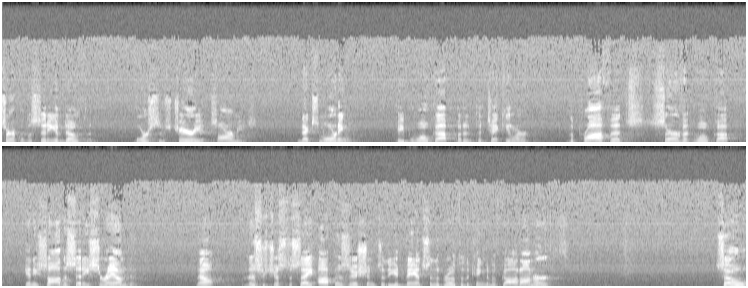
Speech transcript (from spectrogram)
circled the city of Dothan horses, chariots, armies. Next morning, people woke up, but in particular, the prophet's servant woke up and he saw the city surrounded. Now, this is just to say opposition to the advance and the growth of the kingdom of God on earth. So,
